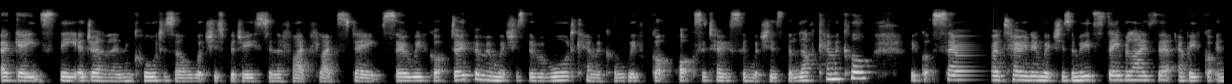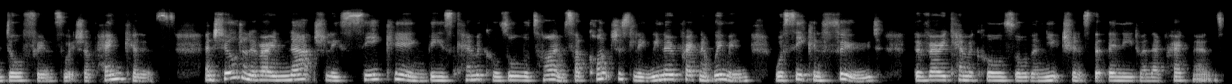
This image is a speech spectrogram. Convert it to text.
against the adrenaline and cortisol, which is produced in a fight flight state. So we've got dopamine, which is the reward chemical. We've got oxytocin, which is the love chemical. We've got serotonin, which is a mood stabilizer. And we've got endorphins, which are painkillers. And children are very naturally seeking these chemicals all the time. Subconsciously, we know pregnant women will seek in food the very chemicals or the nutrients that they need when they're pregnant.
